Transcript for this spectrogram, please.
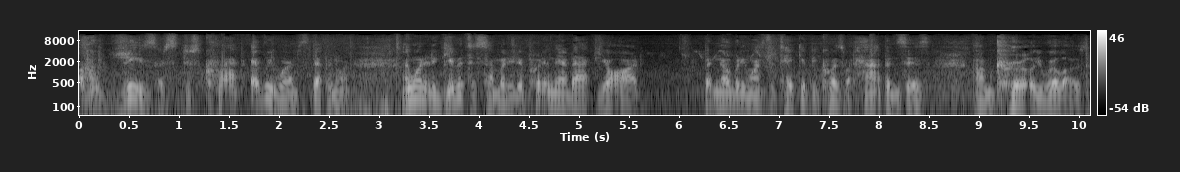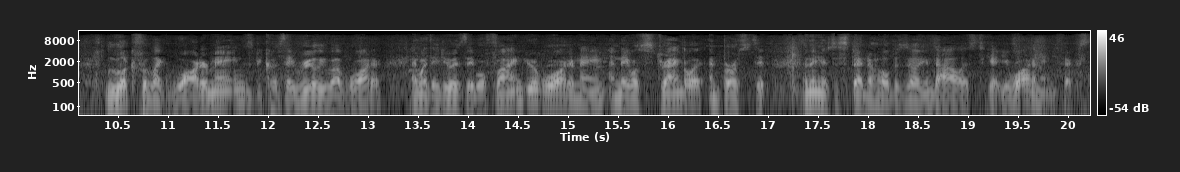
Oh jeez, there's just crap everywhere I'm stepping on. I wanted to give it to somebody to put in their backyard but nobody wants to take it because what happens is um, curly willows look for like water mains because they really love water. And what they do is they will find your water main and they will strangle it and burst it. And then you have to spend a whole bazillion dollars to get your water main fixed.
